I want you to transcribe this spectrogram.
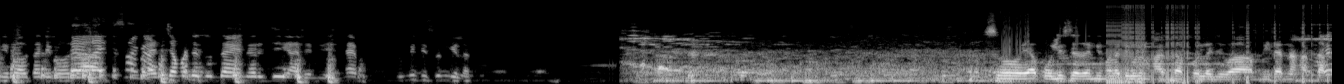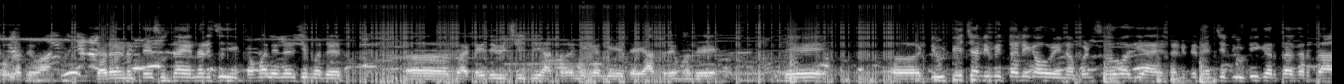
निभावता निभावता. त्यांच्यामध्ये सुद्धा एनर्जी आलेली आहे. नाही तुम्ही दिसून गेलात. सो या पोलीस दादांनी मला तिकडून हात दाखवला जेव्हा मी त्यांना हात दाखवला तेव्हा. कारण ते सुद्धा एनर्जी कमाल एनर्जी मध्ये आहेत अं, घाटे देवीची जी यात्रा निघाली आहे त्या यात्रेमध्ये ते ड्युटीच्या निमित्ताने का होईना पण सहभागी आहेत आणि ते त्यांची ड्युटी करता करता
